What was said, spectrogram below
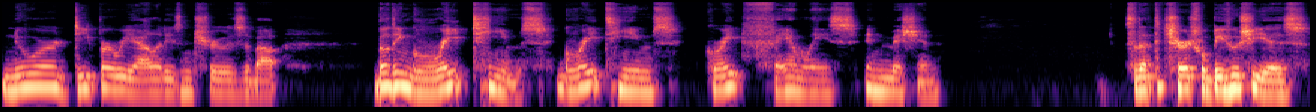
newer, deeper realities and truths about building great teams, great teams, great families in mission, so that the church will be who she is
